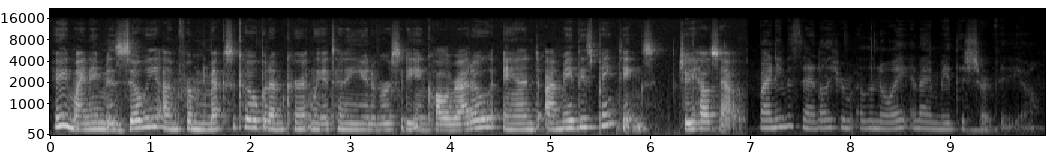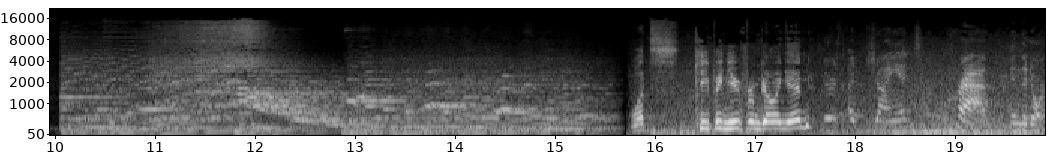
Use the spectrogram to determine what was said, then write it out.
Hey, my name is Zoe. I'm from New Mexico, but I'm currently attending university in Colorado, and I made these paintings. J House out. My name is Natalie from Illinois and I made this short video. What's keeping you from going in? There's a giant crab in the door.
